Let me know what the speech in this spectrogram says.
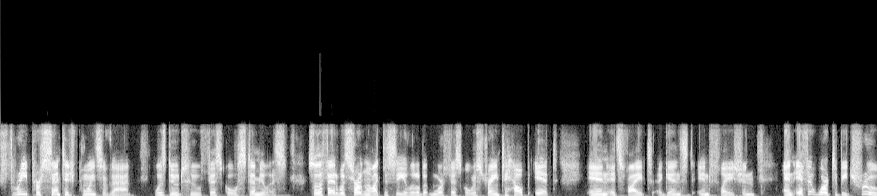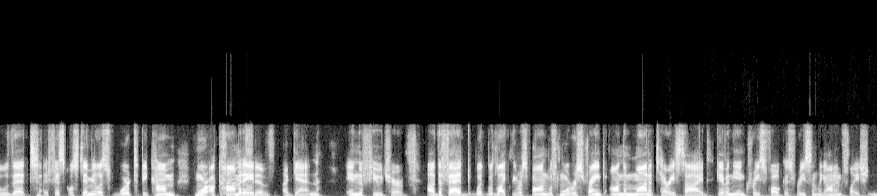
three percentage points of that was due to fiscal stimulus. So the Fed would certainly like to see a little bit more fiscal restraint to help it in its fight against inflation. And if it were to be true that fiscal stimulus were to become more accommodative again, in the future, uh, the Fed would, would likely respond with more restraint on the monetary side, given the increased focus recently on inflation.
